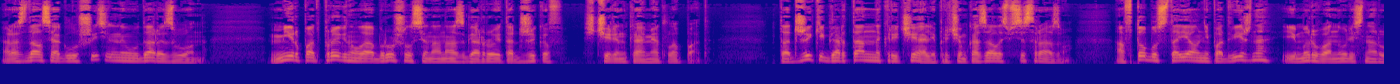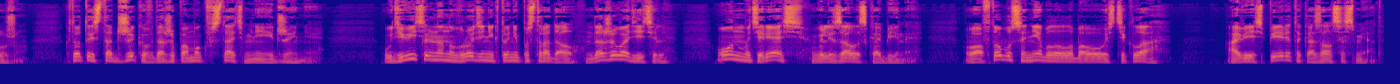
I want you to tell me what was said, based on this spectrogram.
Раздался оглушительный удар и звон. Мир подпрыгнул и обрушился на нас горой таджиков с черенками от лопат. Таджики гортанно кричали, причем казалось все сразу — Автобус стоял неподвижно, и мы рванулись наружу. Кто-то из таджиков даже помог встать мне и Дженни. Удивительно, но вроде никто не пострадал, даже водитель. Он, матерясь, вылезал из кабины. У автобуса не было лобового стекла, а весь перед оказался смят.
